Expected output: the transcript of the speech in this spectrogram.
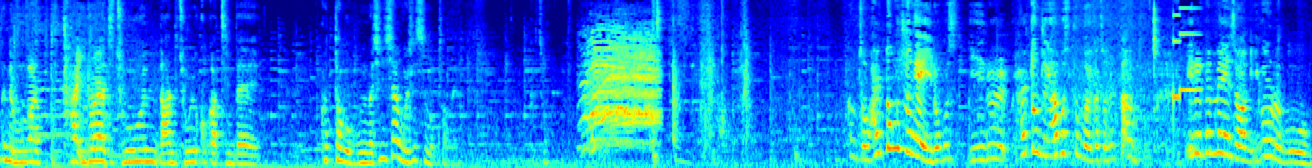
근데 뭔가 다 이뤄야지 좋은 나한테 좋을 것 같은데 그렇다고 뭔가 신시한 걸 쓸 수는 없잖아요. 그죠? 그럼 저 활동 중에 이루고 싶- 일을 활동 중에 하고 싶은 거니까 저는 일단 일을 팬매니저 하기 이거를 뭐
